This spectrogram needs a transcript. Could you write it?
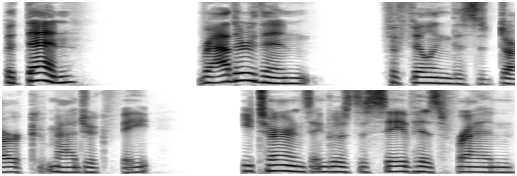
but then rather than fulfilling this dark magic fate, he turns and goes to save his friend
